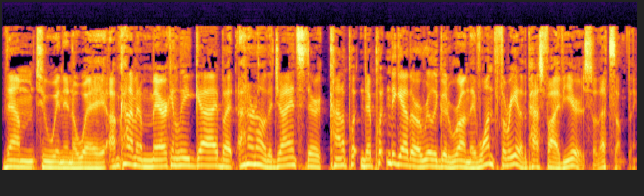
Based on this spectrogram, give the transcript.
them to win in a way. I'm kind of an American League guy, but I don't know. The Giants they're kind of putting they're putting together a really good run. They've won three out of the past five years, so that's something.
